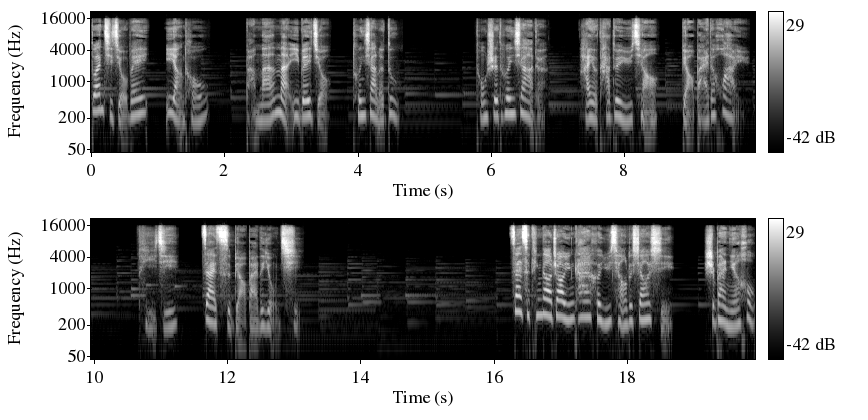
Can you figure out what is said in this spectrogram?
端起酒杯，一仰头，把满满一杯酒吞下了肚，同时吞下的还有他对于乔表白的话语，以及再次表白的勇气。再次听到赵云开和于乔的消息，是半年后，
